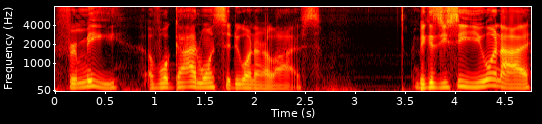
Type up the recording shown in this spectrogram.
for me of what God wants to do in our lives. Because you see, you and I,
